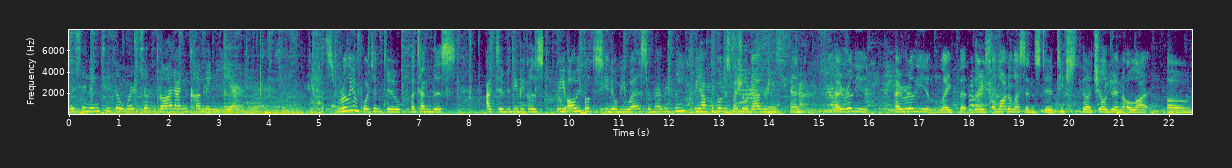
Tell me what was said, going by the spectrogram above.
listening to the words of God and coming here. It's really important to attend this activity because we always go to CWS and everything. We have to go to special gatherings and I really I really like that there's a lot of lessons to teach the children a lot of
